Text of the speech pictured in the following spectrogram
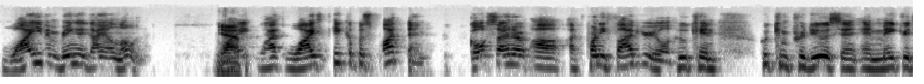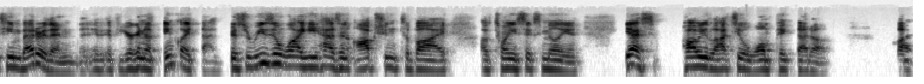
why even bring a guy on loan? Yeah. Why why, why pick up a spot then? Go sign a a 25 year old who can who can produce and, and make your team better then if, you're gonna think like that. There's a reason why he has an option to buy of 26 million. Yes, probably Lazio won't pick that up, but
